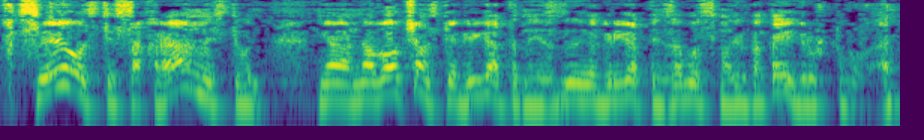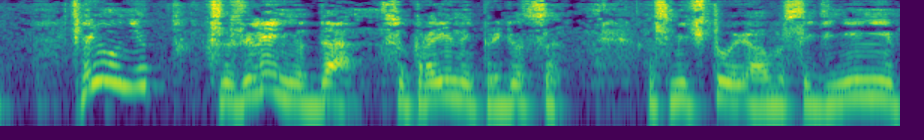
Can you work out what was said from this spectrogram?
в целости, сохранности. Вот я на Волчанский агрегатный, агрегатный завод смотрю, какая игрушка была. а? Теперь его нет. К сожалению, да, с Украиной придется с мечтой о воссоединении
